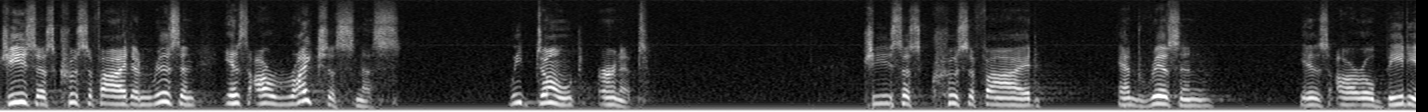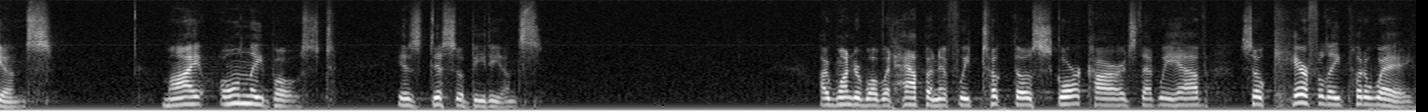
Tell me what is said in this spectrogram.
Jesus, crucified and risen, is our righteousness. We don't earn it. Jesus, crucified and risen, is our obedience. My only boast is disobedience. I wonder what would happen if we took those scorecards that we have so carefully put away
